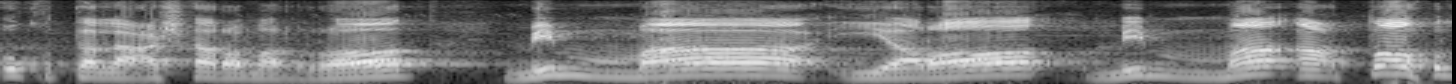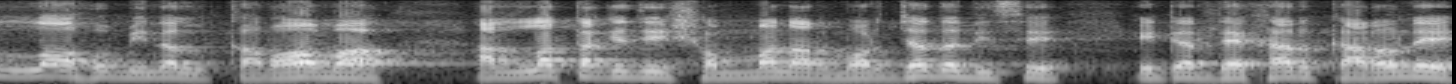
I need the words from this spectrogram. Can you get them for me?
উকতালা আশার আমার রদ আল্লাহ তাকে যে সম্মান আর মর্যাদা দিছে, এটা দেখার কারণে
